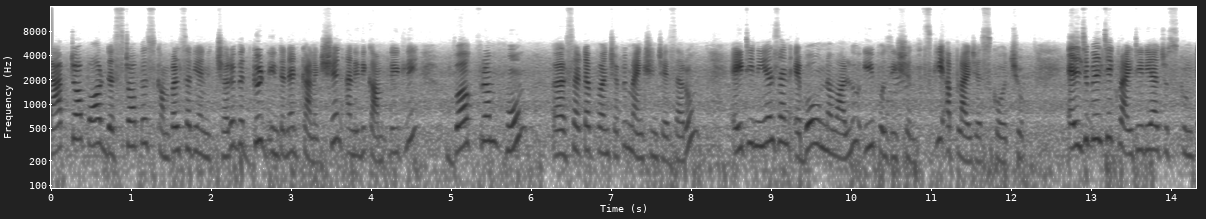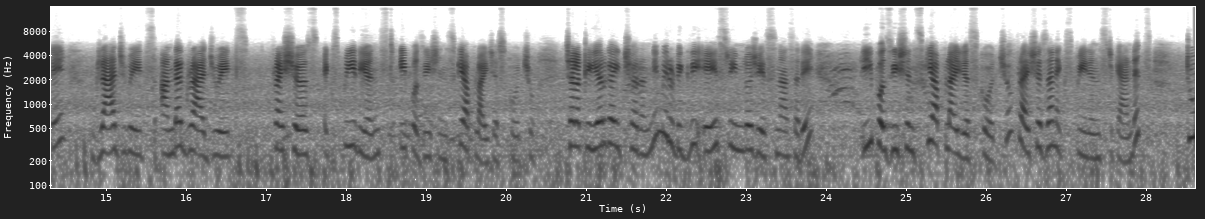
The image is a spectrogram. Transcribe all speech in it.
laptop or desktop is compulsory అని ఇచ్చారు. With good internet connection and ఇది completely work from home setup అని చెప్పి మెన్షన్ చేశారు. ఎయిటీన్ ఇయర్స్ అండ్ అబోవ్ ఉన్న వాళ్ళు ఈ పొజిషన్స్కి అప్లై చేసుకోవచ్చు. ఎలిజిబిలిటీ క్రైటీరియా చూసుకుంటే graduates under graduates freshers experienced ఈ పొజిషన్స్కి అప్లై చేసుకోవచ్చు. చాలా క్లియర్గా ఇచ్చారండి. మీరు డిగ్రీ ఏ స్ట్రీమ్లో చేసినా సరే ఈ పొజిషన్స్కి అప్లై చేసుకోవచ్చు. Freshers and experienced candidates two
